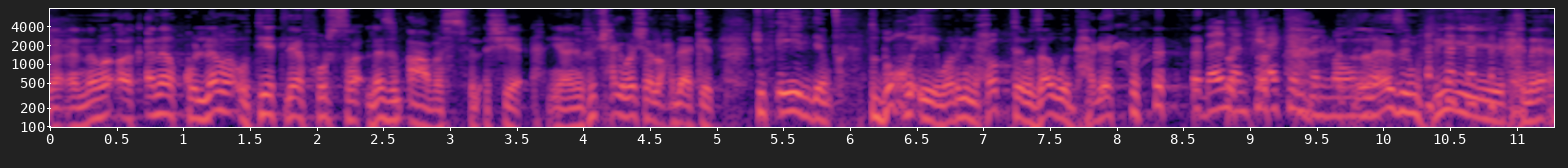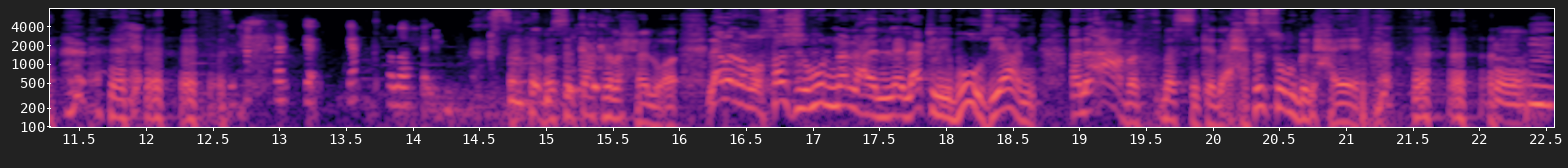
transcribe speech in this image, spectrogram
لا إنما أنا كلما أوتيحت ليا فرصة لازم اعبث في الأشياء. يعني ما فيش حاجة ماشيه لوحدها كده. شوف إيه اللي بتطبخوا إيه؟ وريني حط وزود حاجات. دايما في أكل بالموضوع. لازم في خناقة. طلع حلو. بس الكحك طلع حلو. لا ما أنا ما بوصلش الأمور إن الأكل يبوظ يعني. أنا أعبث بس كده أحسسهم بالحياة.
